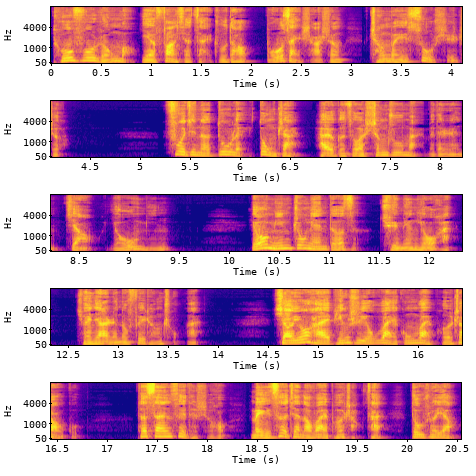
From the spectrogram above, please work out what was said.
屠夫荣某也放下宰猪刀，不再杀生，成为素食者。附近的都垒侗寨还有个做生猪买卖的人，叫游民。游民中年得子，取名游海，全家人都非常宠爱。小游海平时由外公外婆照顾。他三岁的时候，每次见到外婆炒菜，都说要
